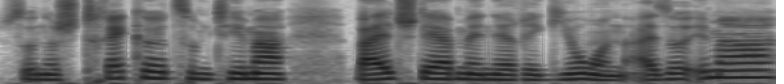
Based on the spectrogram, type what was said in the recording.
so eine Strecke zum Thema Waldsterben in der Region. Also immer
